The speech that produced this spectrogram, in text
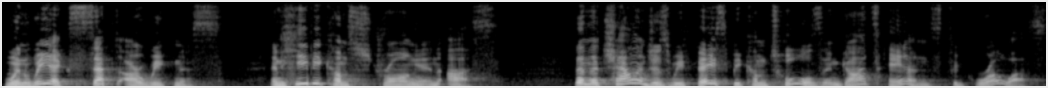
when we accept our weakness, and He becomes strong in us, then the challenges we face become tools in God's hands to grow us.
